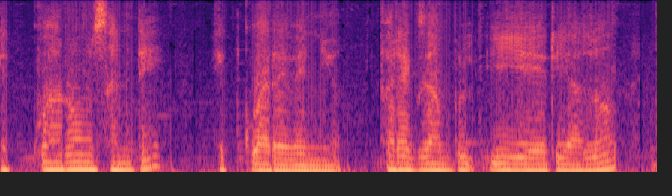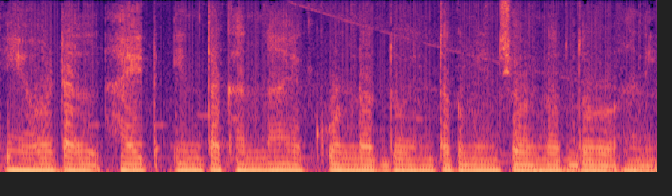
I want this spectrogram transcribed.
ఎక్కువ రూమ్స్ అంటే ఎక్కువ రెవెన్యూ ఫర్ ఎగ్జాంపుల్ ఈ ఏరియాలో ఈ హోటల్ హైట్ ఇంతకన్నా ఎక్కువ ఉండొద్దు ఇంతకు మించి ఉండొద్దు అని.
